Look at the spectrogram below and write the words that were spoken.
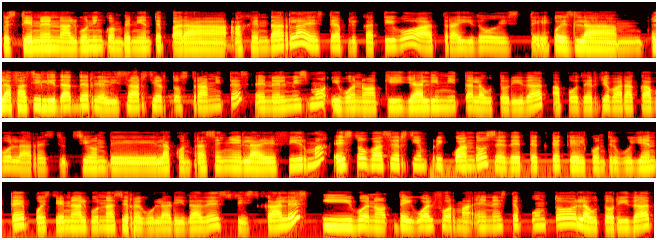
pues tienen algún inconveniente para agendarla, este aplicativo ha traído este pues la, mm, la, facilidad de realizar ciertos trámites en el mismo y bueno, aquí ya limita la autoridad a poder llevar a cabo la restricción de la contraseña y la e-firma. Esto va a ser siempre y cuando se detecte que el contribuyente pues tiene algunas irregularidades fiscales y bueno, de igual forma en este punto la autoridad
